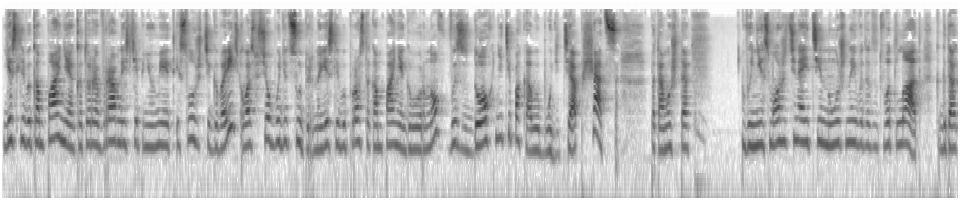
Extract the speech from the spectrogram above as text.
если вы компания, которая в равной степени умеет и слушать, и говорить, у вас все будет супер. Но если вы просто компания говорунов, вы сдохнете, пока вы будете общаться. Потому что вы не сможете найти нужный вот этот вот лад, когда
